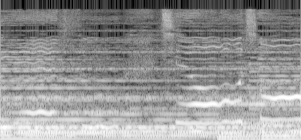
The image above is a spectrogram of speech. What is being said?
耶稣。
